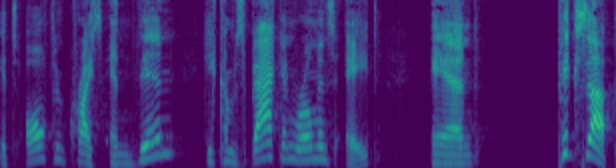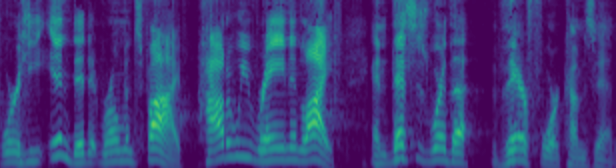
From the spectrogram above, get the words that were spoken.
It's all through christ. And then he comes back in romans 8 and picks up where he ended at romans 5 how do we reign in life? And this is where the therefore comes in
